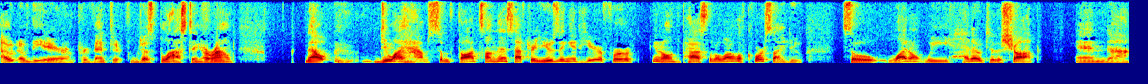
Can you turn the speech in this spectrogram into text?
out of the air and prevent it from just blasting around. Now, do I have some thoughts on this after using it here for, you know, the past little while? Of course I do. So why don't we head out to the shop and uh,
